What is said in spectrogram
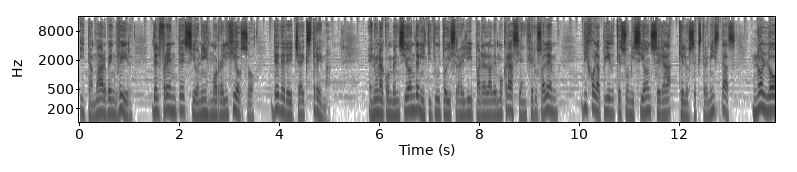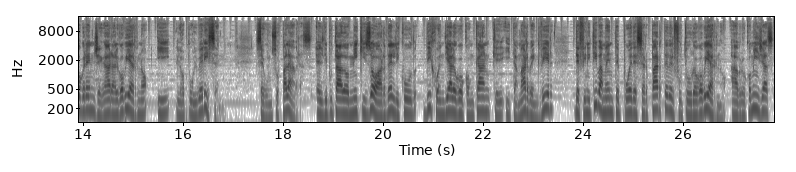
Itamar Ben-Gvir, del Frente Sionismo Religioso de derecha extrema. En una convención del Instituto Israelí para la Democracia en Jerusalén, dijo Lapid que su misión será que los extremistas no logren llegar al gobierno y lo pulvericen. Según sus palabras, el diputado Miki Zohar del Likud dijo en diálogo con Khan que Itamar Ben-Gvir definitivamente puede ser parte del futuro gobierno. Abro comillas,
